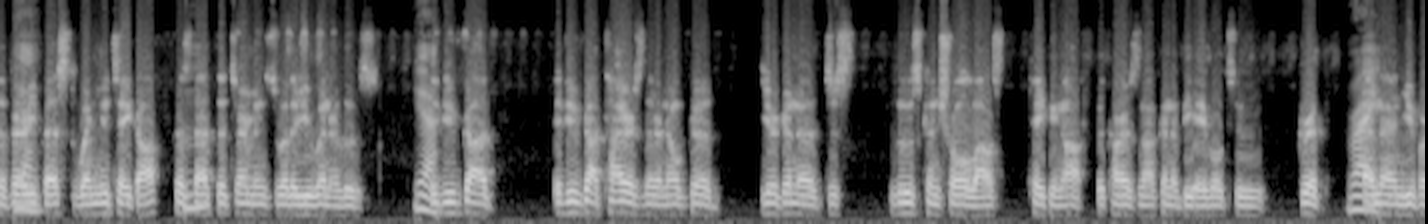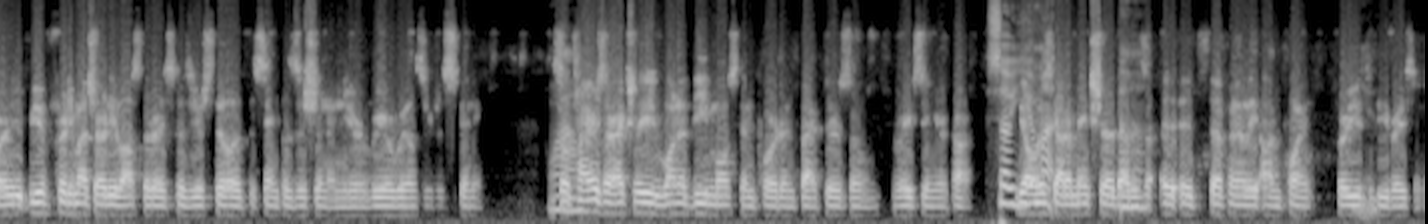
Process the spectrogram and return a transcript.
the very Yeah. best when you take off because Mhm. that determines whether you win or lose. Yeah. If you've got if you've got tires that are no good, you're gonna just lose control whilst taking off. The car is not gonna be able to grip, Right. and then you've already you've pretty much already lost the race because you're still at the same position and your rear wheels are just spinning. So tires are actually one of the most important factors of racing your car. So You, you always mu- got to make sure that Uh-huh. is- it- it's definitely on point for you to be racing.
